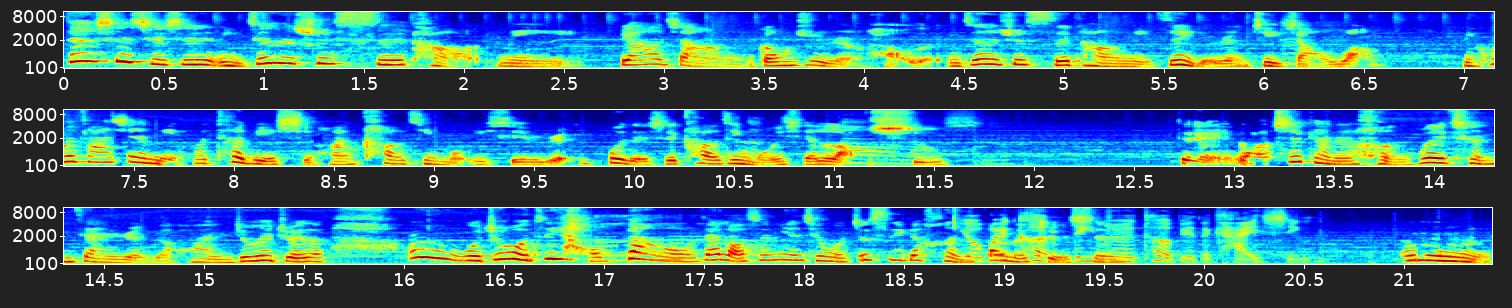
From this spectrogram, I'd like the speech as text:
但是其实你真的去思考，你不要讲工具人好了，你真的去思考你自己的人际交往，你会发现你会特别喜欢靠近某一些人，或者是靠近某一些老师。对，老师可能很会称赞人的话，你就会觉得，嗯，我觉得我自己好棒哦，在老师面前我就是一个很棒的学生，就会特别的开心。嗯，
